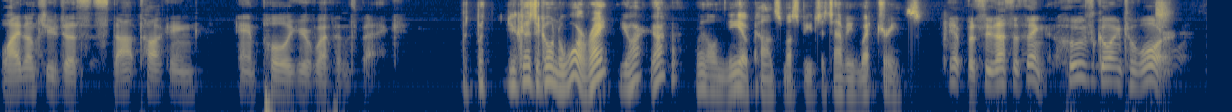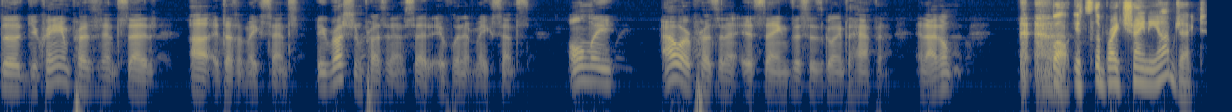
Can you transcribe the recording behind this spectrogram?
why don't you just stop talking and pull your weapons back? but, but you guys are going to war, right? You are. Yeah. Well, neocons must be just having wet dreams. Yeah, but see, that's the thing. Who's going to war? The Ukrainian president said uh, it doesn't make sense. The Russian president said it wouldn't make sense. Only our president is saying this is going to happen, and I don't. Well, it's the bright shiny object.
